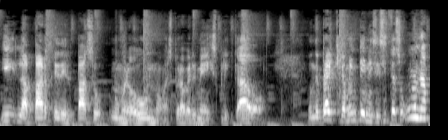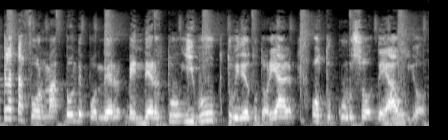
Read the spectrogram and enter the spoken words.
y la parte del paso número 1. Espero haberme explicado. Donde prácticamente necesitas una plataforma donde poder vender tu ebook, tu video tutorial o tu curso de audio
